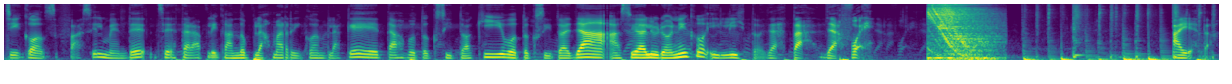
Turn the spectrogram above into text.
Chicos, fácilmente se estará aplicando plasma rico en plaquetas, botoxito aquí, botoxito allá, ácido hialurónico y listo, ya está, ya fue. Ahí está.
